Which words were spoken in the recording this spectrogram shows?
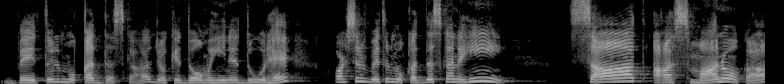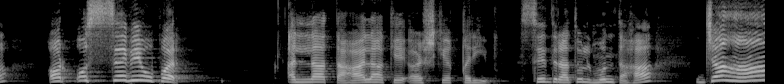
بیت المقدس کا، جو کہ دو مہینے دور ہے، اور صرف بیت المقدس کا نہیں، سات آسمانوں کا، اور اس سے بھی اوپر اللہ تعالیٰ کے عرش کے قریب صدرت المنتہا، جہاں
